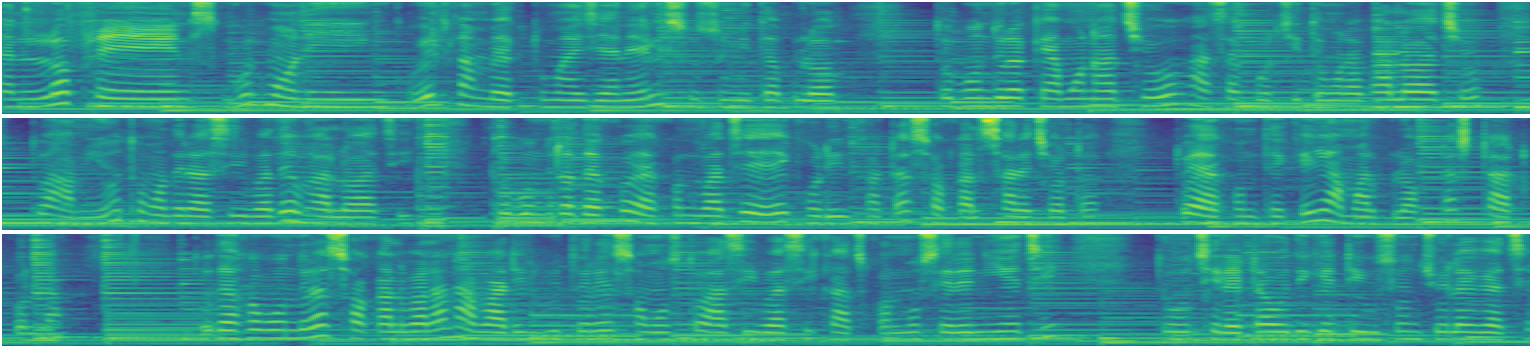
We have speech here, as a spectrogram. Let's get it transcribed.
Hello friends good morning welcome back to my channel Susmita blog তো বন্ধুরা, কেমন আছো? আশা করছি তোমরা ভালো আছো। তো আমিও তোমাদের আশীর্বাদে ভালো আছি। তো বন্ধুরা, দেখো, এখন বাজে ঘড়ির কাঁটা, সকাল সাড়ে ছটা। তো এখন থেকেই আমার ব্লগটা স্টার্ট করলাম। তো দেখো বন্ধুরা, সকালবেলা না বাড়ির ভিতরে সমস্ত আশিবাসি কাজকর্ম সেরে নিয়েছি। তো ছেলেটা ওদিকে টিউশন চলে গেছে।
